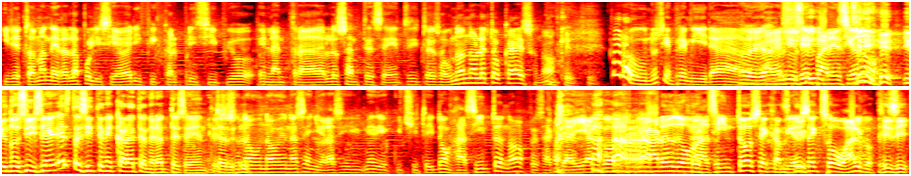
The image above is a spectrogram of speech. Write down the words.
y de todas maneras la policía verifica al principio en la entrada los antecedentes y todo eso. A uno no le toca eso, ¿no? Ok, sí. Pero uno siempre mira a ver y si usted- se parece o sí, no. Y uno sí dice, este sí tiene cara de tener antecedentes. Entonces uno, uno ve una señora así medio cuchita y don Jacinto, ¿no, pues aquí hay algo raro, don Jacinto se cambió de sexo o algo. Sí, sí.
